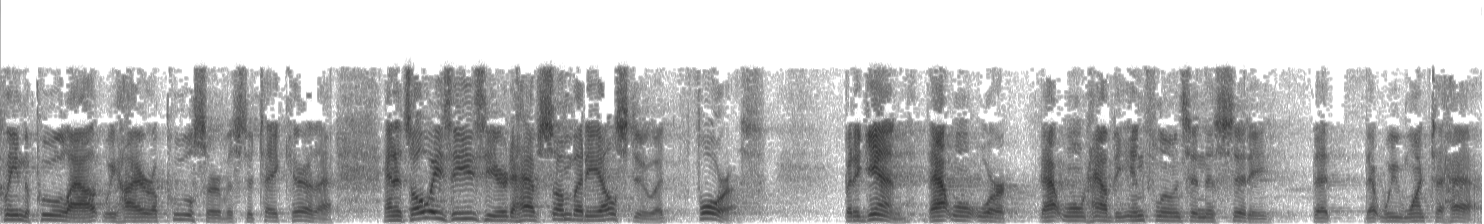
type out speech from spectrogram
clean the pool out. We hire a pool service to take care of that. And it's always easier to have somebody else do it for us. But again, that won't work. That won't have the influence in this city that, that we want to have.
